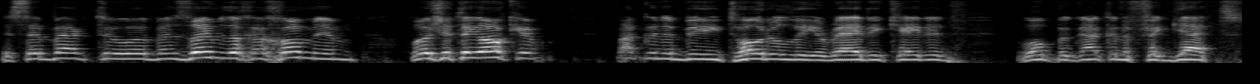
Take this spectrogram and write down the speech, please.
They said back to uh, Ben Zoim the Chachamim, Lo It's not going to be totally eradicated. Won't be not going to forget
